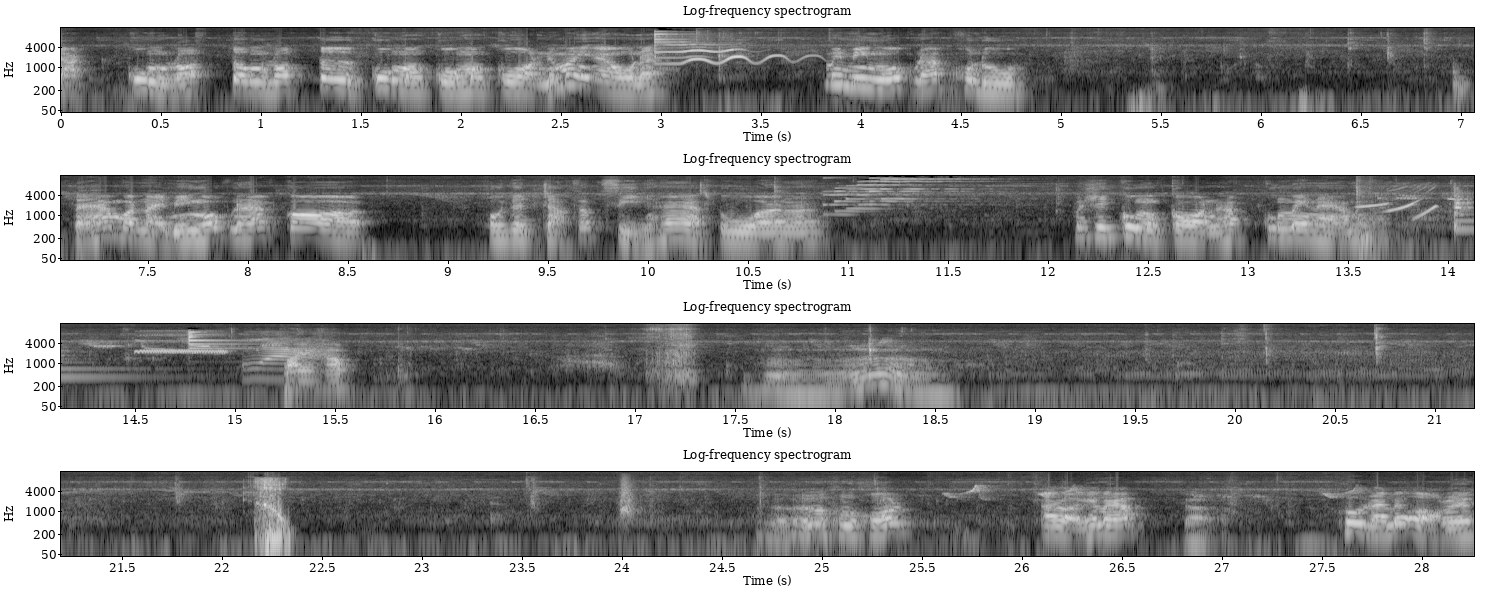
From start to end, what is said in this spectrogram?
จัดกุ้งรสตรงรสเตอร์กุ้งมังกรมังกรนี่ไม่เอานะไม่มีงบนะครับคนดู แต่ถ้าวันไหนมีงบนะครับ ก็คงจะจับสักสี่ห้าตัวนะไม่ใช่กุ้งมังกรนะครับ กุ้งแม่น้ำนะครับไปครับอื้อหืออื้อหือคุณโค้ดอร่อยใช่ไหมครับำก็พูดอะไรไม่ออกเลย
